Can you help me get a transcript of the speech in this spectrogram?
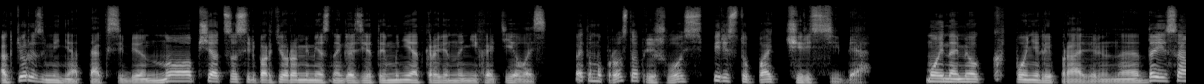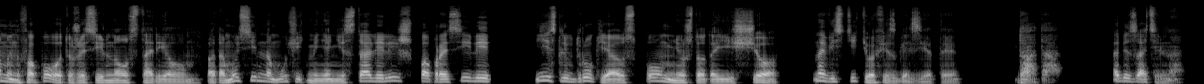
Актер из меня так себе, но общаться с репортерами местной газеты мне откровенно не хотелось, поэтому просто пришлось переступать через себя. Мой намек поняли правильно, да и сам инфоповод уже сильно устарел, потому сильно мучить меня не стали, лишь попросили, если вдруг я вспомню что-то еще, навестить офис газеты. Да-да, обязательно.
